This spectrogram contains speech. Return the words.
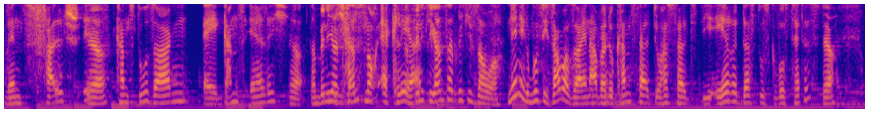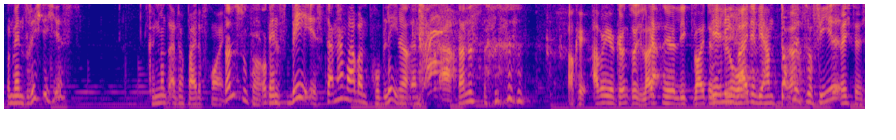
Wenn es falsch ist, Mhm. Ja. kannst du sagen, ey, ganz ehrlich, Ja, dann bin ich ja Ich die hab's noch erklärt. Dann bin ich die ganze Zeit richtig sauer. Nee, nee, du musst nicht sauer sein, aber du kannst halt, du hast halt die Ehre, dass du es gewusst hättest. Ja. Und wenn es richtig ist, können wir uns einfach beide freuen. Dann ist super, okay. Wenn es B ist, dann haben wir aber ein Problem. Ja. Dann, Dann ist... Okay, aber ihr könnt es euch leisten, Ja. ihr liegt weit in wir liegen Führung. weiter, wir haben doppelt so viel. Richtig.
